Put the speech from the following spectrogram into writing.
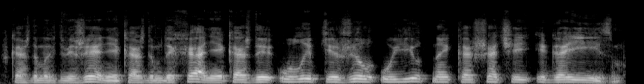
В каждом их движении, каждом дыхании, каждой улыбке жил уютный кошачий эгоизм.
